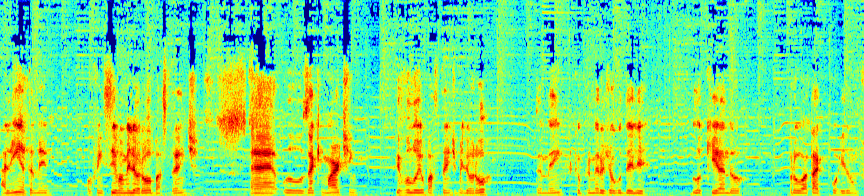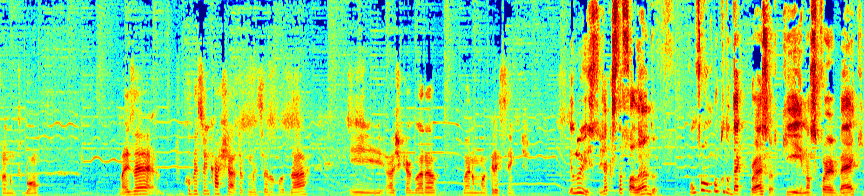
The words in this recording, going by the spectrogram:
A linha também ofensiva melhorou bastante. É, o Zach Martin evoluiu bastante, melhorou também, porque o primeiro jogo dele bloqueando pro ataque corrido não foi muito bom. Mas é. Começou a encaixar, tá começando a rodar e acho que agora vai numa crescente. E Luiz, já que você tá falando, vamos falar um pouco do Dak Prescott, que nosso quarterback,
